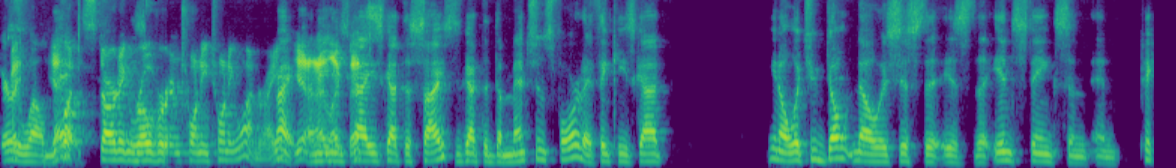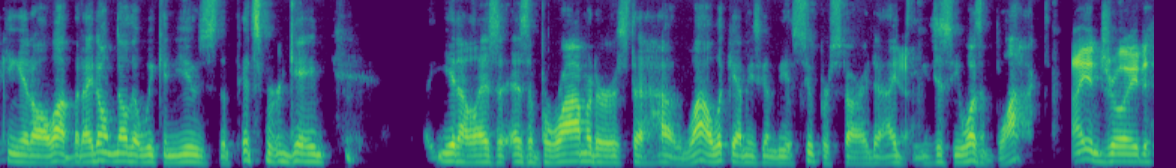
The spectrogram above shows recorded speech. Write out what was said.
very right. well Yeah. may. what starting Rover in 2021, right? Right. Yeah, I I like he's got he's got the size, he's got the dimensions for it. I think he's got, you know, what you don't know is just the is the instincts and and picking it all up. But I don't know that we can use the Pittsburgh game, you know, as a, as a barometer as to how wow, look at him, he's going to be a superstar. I, I he just he wasn't blocked. I enjoyed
